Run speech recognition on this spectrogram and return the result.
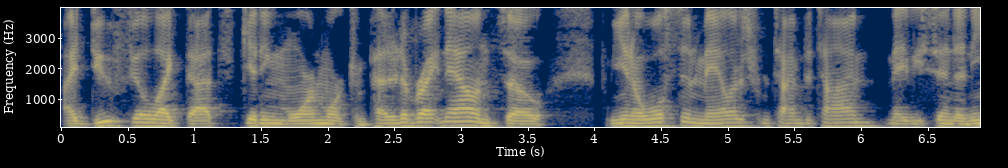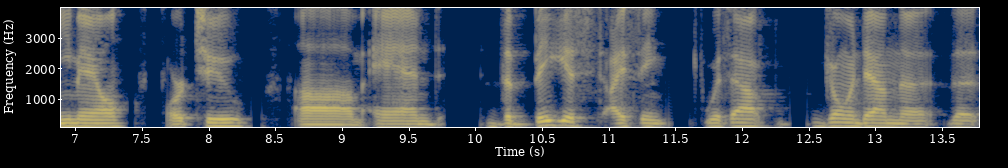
I do feel like that's getting more and more competitive right now, and so you know, we'll send mailers from time to time, maybe send an email or two. Um, and the biggest, I think, without going down the, the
